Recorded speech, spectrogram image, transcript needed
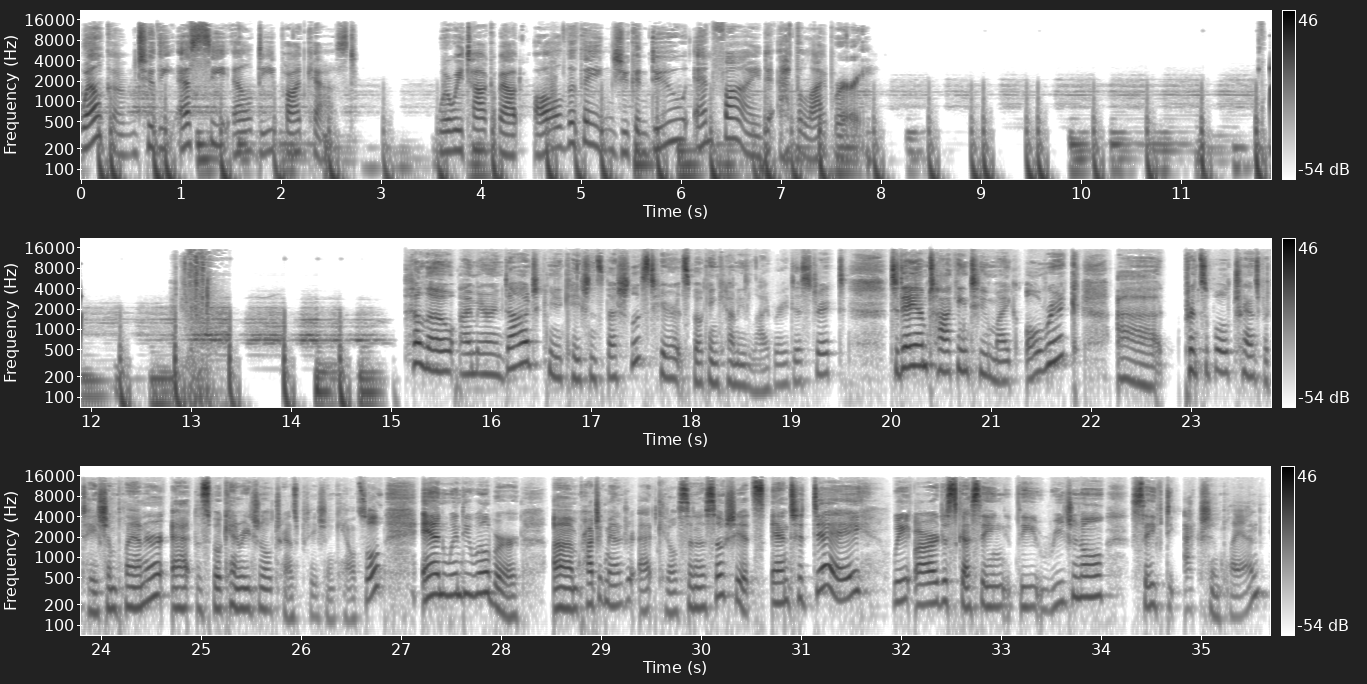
Welcome to the SCLD podcast, where we talk about all the things you can do and find at the library. Hello, I'm Erin Dodge, Communication Specialist here at Spokane County Library District. Today I'm talking to Mike Ulrich, uh, Principal Transportation Planner at the Spokane Regional Transportation Council, and Wende Wilber, um, Project Manager at Kittelson Associates. And today we are discussing the Regional Safety Action Plan,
